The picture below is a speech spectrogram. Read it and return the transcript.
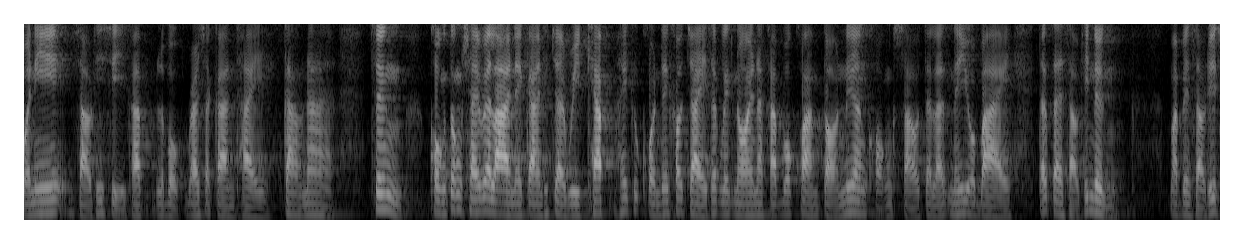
วันนี้เสาที่4ครับระบบราชการไทยก้าวหน้า ซึ่งคงต้องใช้เวลาในการที่จะรีแคปให้ทุกคนได้เข้าใจสักเล็กน้อยนะครับว่าความต่อเนื่องของเสาแต่ละนโยบาย ตั้งแต่เสาที่ 1 มาเป็นเสาที่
